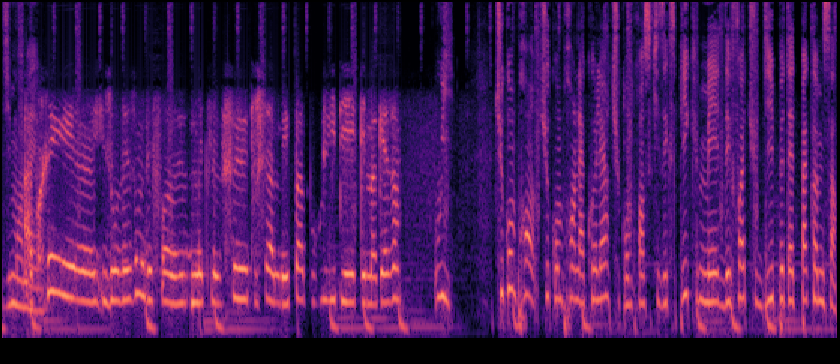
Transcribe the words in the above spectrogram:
dis-moi. Après, euh, ils ont raison des fois de mettre le feu, tout ça, mais pas brûler des, des magasins. Oui. Tu comprends, tu comprends la colère, tu comprends ce qu'ils expliquent, mais des fois tu te dis peut-être pas comme ça.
